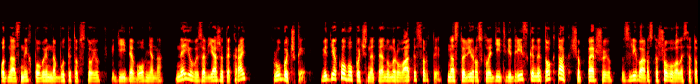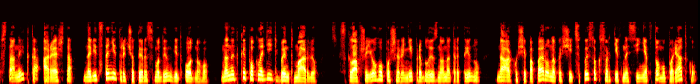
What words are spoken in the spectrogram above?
Одна з них повинна бути товстою, підійде вовняна. Нею ви зав'яжете край трубочки, від якого почнете нумерувати сорти. На столі розкладіть відрізки ниток так, щоб першою зліва розташовувалася товста нитка, а решта на відстані 3-4 см один від одного. На нитки покладіть бинт марлю, склавши його по ширині приблизно на третину. На аркуші паперу напишіть список сортів насіння в тому порядку,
